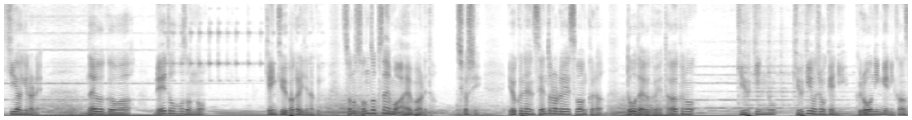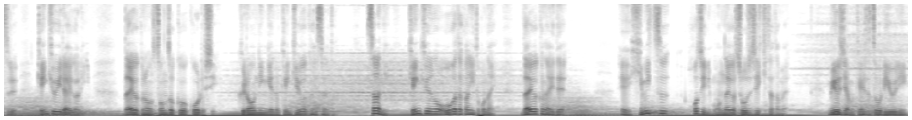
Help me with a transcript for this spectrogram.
引き上げられ、大学側は冷凍保存の研究ばかりでなく、その存続さえも危ぶまれた。しかし、翌年セントラルエースバンから同大学へ多額の寄付金の寄付金を条件にクロー人間に関する研究依頼があり、大学の存続を考慮し、クローン人間の研究が開始された。さらに、研究の大型化に伴い、大学内で、えー、秘密保持に問題が生じてきたため、ミュージアム建設を理由に、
